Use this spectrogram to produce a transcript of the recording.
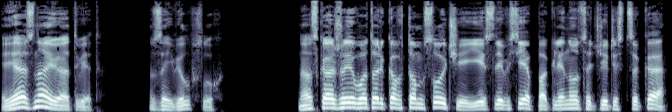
Я знаю ответ, заявил вслух. Но скажи его только в том случае, если все поклянутся через ЦК,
